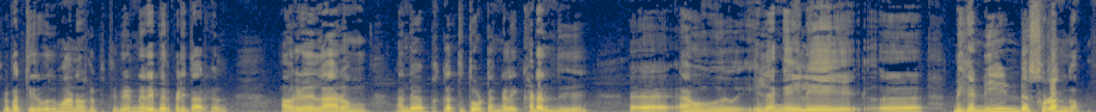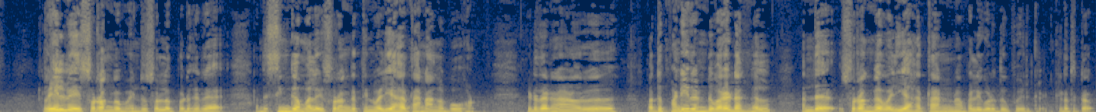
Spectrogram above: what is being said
ஒரு பத்து இருபது மாணவர்கள் பத்து பேர் நிறைய பேர் படித்தார்கள். அவர்கள் எல்லாரும் அந்த பக்கத்து தோட்டங்களை கடந்து இலங்கையிலே மிக நீண்ட சுரங்கம் ரயில்வே சுரங்கம் என்று சொல்லப்படுகிற அந்த சிங்கமலை சுரங்கத்தின் வழியாகத்தான் நாங்கள் போகணும். கிட்டத்தட்ட நான் ஒரு பத்து பன்னிரெண்டு வருடங்கள் அந்த சுரங்க வழியாகத்தான் நான் பள்ளிக்கூடத்துக்கு போயிருக்கிறேன். கிட்டத்தட்ட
